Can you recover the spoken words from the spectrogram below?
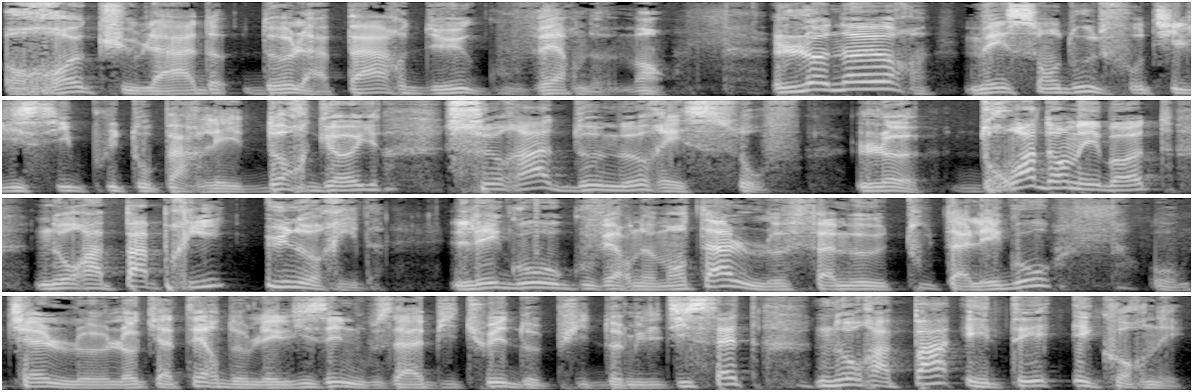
reculade de la part du gouvernement. L'honneur, mais sans doute faut-il ici plutôt parler d'orgueil, sera demeuré sauf. Le droit dans mes bottes n'aura pas pris une ride. L'ego gouvernemental, le fameux tout à l'ego, auquel le locataire de l'Élysée nous a habitués depuis 2017, n'aura pas été écorné.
